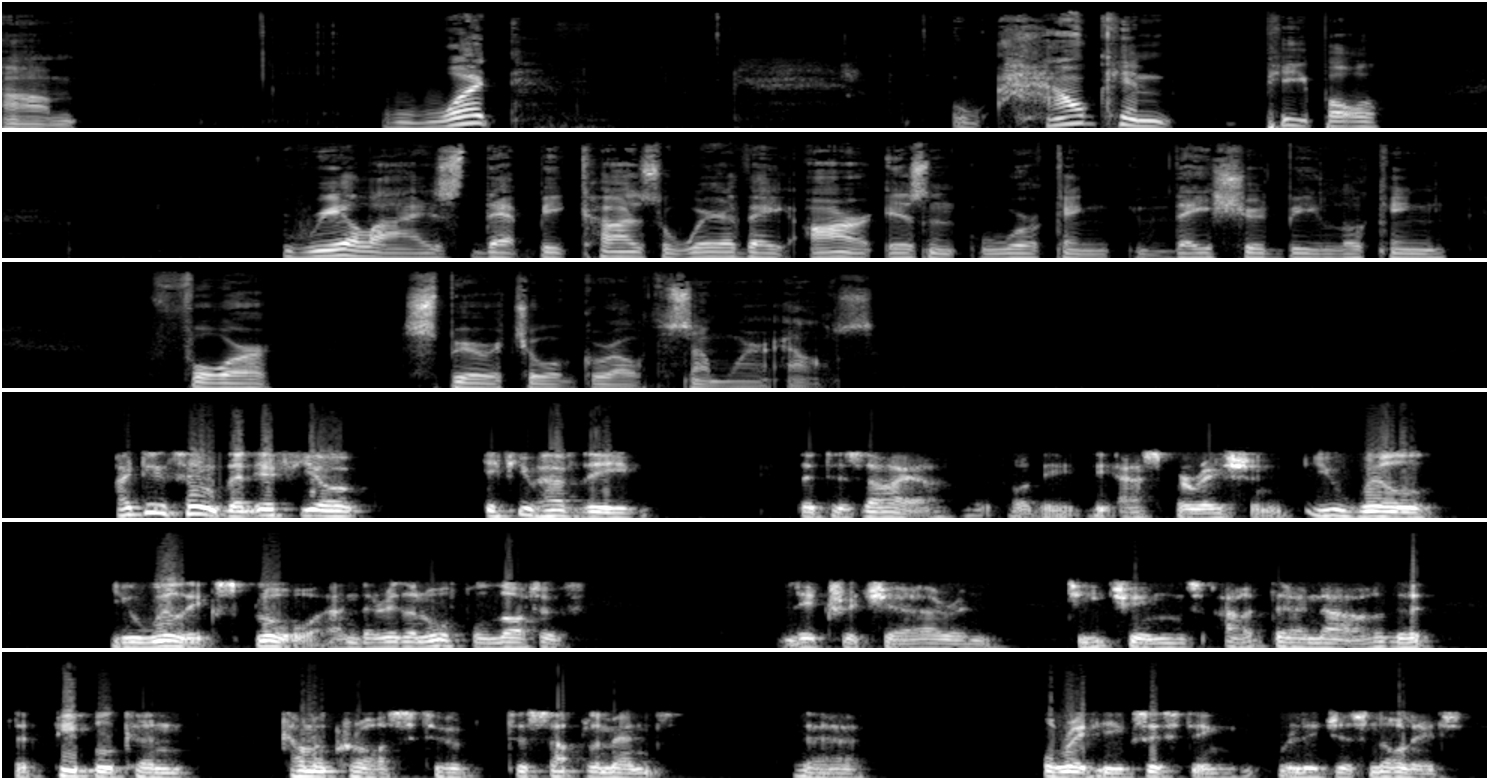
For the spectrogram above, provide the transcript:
Um, what? How can people realize that because where they are isn't working, they should be looking for spiritual growth somewhere else? I do think that if you're if you have the the desire or the, the aspiration, you will you will explore, and there is an awful lot of literature and teachings out there now that, that people can come across to, to supplement their already existing religious knowledge.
